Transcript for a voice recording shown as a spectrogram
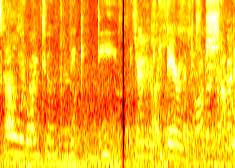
school. We're going to McD's. Yeah, we're gonna eat there and then do some shopping.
